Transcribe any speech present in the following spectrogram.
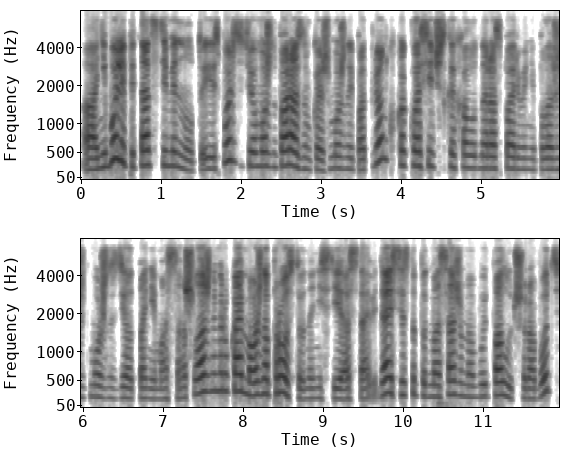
а, не более 15 минут. И использовать ее можно по-разному, конечно. Можно и под пленку, как классическое холодное распаривание положить, можно сделать по ней массаж влажными руками, можно просто нанести и оставить. Да, естественно, под массажем она будет получше работать,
